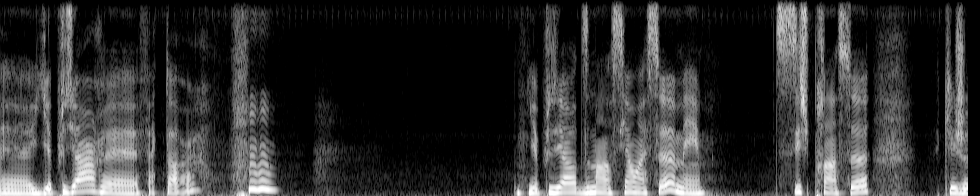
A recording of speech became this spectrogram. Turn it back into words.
Euh, il y a plusieurs euh, facteurs. Il y a plusieurs dimensions à ça, mais si je prends ça, que je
